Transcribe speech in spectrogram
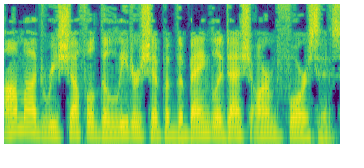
Ahmad reshuffled the leadership of the Bangladesh Armed Forces,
